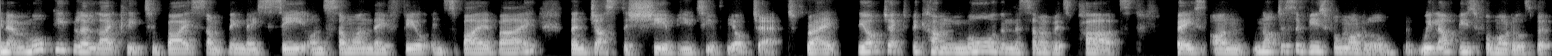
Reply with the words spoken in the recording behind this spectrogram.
you know more people are likely to buy something they see on someone they feel inspired by than just the sheer beauty of the object right? The object becomes more than the sum of its parts based on not just a beautiful model we love beautiful models but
